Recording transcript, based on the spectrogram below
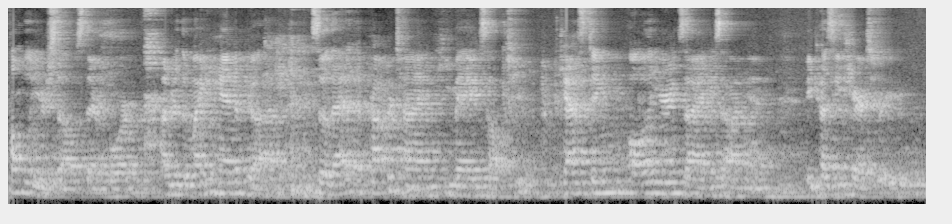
Humble yourselves, therefore, under the mighty hand of God, so that at the proper time he may exalt you, casting all your anxieties on him, because he cares for you.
